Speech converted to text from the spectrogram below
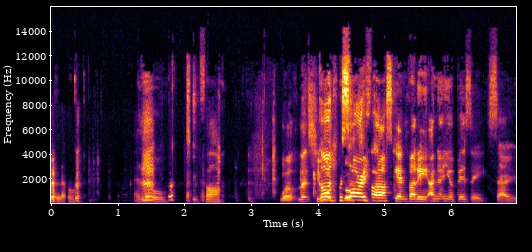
a little a little too far. well, let's see. God, we're God's- sorry for asking, buddy. I know you're busy, so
